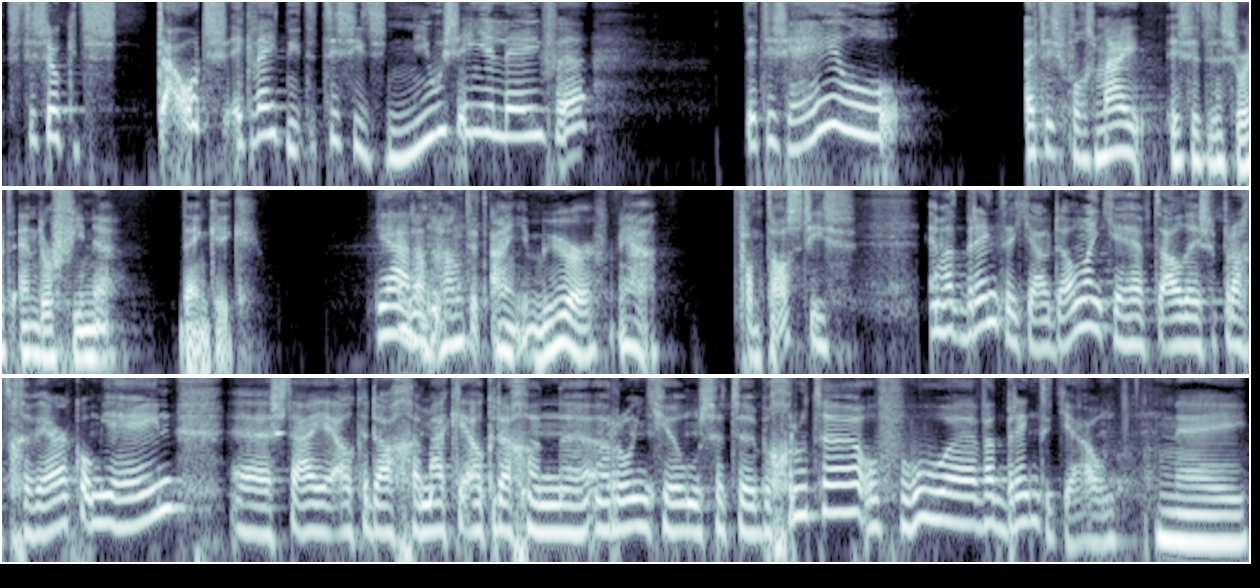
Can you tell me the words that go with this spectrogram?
Dus het is ook iets stouts. Ik weet niet, het is iets nieuws in je leven. Het is heel... Het is volgens mij is het een soort endorfine, denk ik. Ja, en dan hangt het aan je muur. Ja, fantastisch. En wat brengt het jou dan? Want je hebt al deze prachtige werken om je heen. Uh, sta je elke dag, maak je elke dag een, eh, een rondje om ze te begroeten? Of hoe, wat brengt het jou? Nee,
